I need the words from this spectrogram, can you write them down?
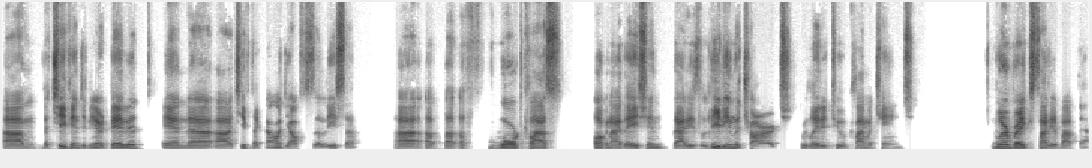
um, the chief engineer, David, and uh, uh, chief technology officer, Lisa, uh, a, a world class organization that is leading the charge related to climate change. We're very excited about that.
